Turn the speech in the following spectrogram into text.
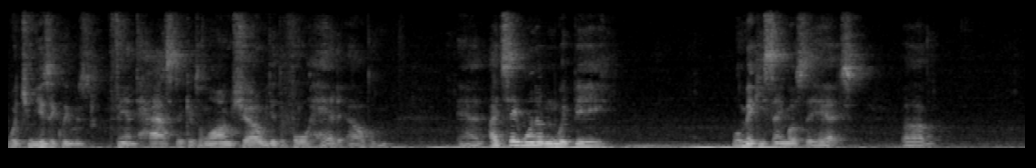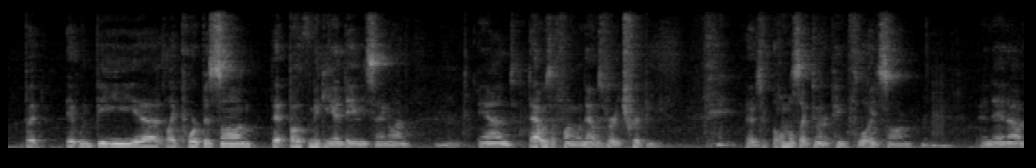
which musically was fantastic. It was a long show. We did the full Head album, and I'd say one of them would be. Well, Mickey sang most of the hits, um, but it would be uh, like Porpoise song that both Mickey and Davy sang on, mhm. and that was a fun one. That was very trippy. It was almost like doing a Pink Floyd song. Mhm. And then um,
